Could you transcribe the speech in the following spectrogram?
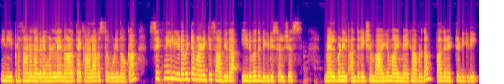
ഇനി പ്രധാന നഗരങ്ങളിലെ നാളത്തെ കാലാവസ്ഥ കൂടി നോക്കാം. സിഡ്നിയിൽ ഇടവിട്ട മഴയ്ക്ക് സാധ്യത ഇരുപത് ഡിഗ്രി സെൽഷ്യസ്. മെൽബണിൽ അന്തരീക്ഷം ഭാഗികമായി മേഘാവൃതം പതിനെട്ട് ഡിഗ്രി.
